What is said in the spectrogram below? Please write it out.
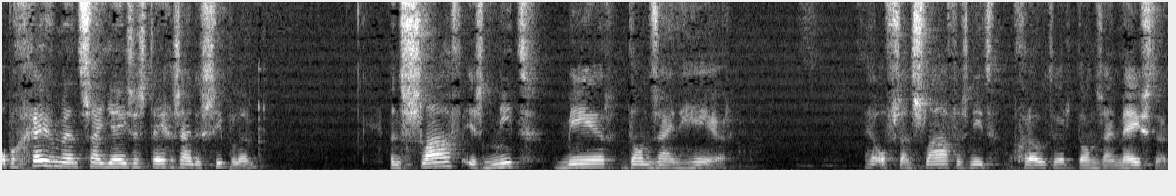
Op een gegeven moment zei Jezus tegen zijn discipelen: Een slaaf is niet meer dan zijn heer. Of zijn slaaf is niet groter dan zijn meester.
